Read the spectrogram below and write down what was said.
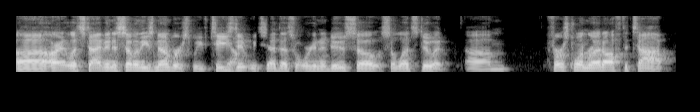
Uh, all right, let's dive into some of these numbers. We've teased yeah. it. We said that's what we're going to do. So so let's do it. Um, first one right off the top.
